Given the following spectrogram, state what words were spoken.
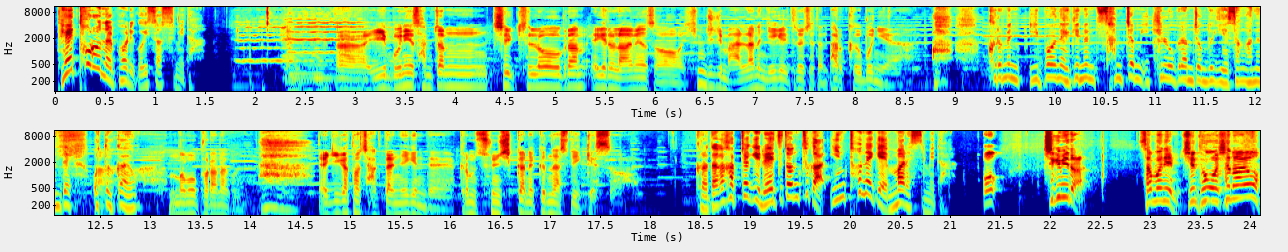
대토론을 벌이고 있었습니다. 아, 이분이 3.7kg 아기를 낳으면서 힘주지 말라는 얘기를 들으셨던 바로 그분이야. 아, 그러면 이번 아기는 3.2kg 정도 예상하는데 어떨까요? 너무 불안하군. 아, 아기가 더 작다는 얘긴데 그럼 순식간에 끝날 수도 있겠어. 그러다가 갑자기 레지던트가 인턴에게 말했습니다. 어, 지금이다. 사모님 진통 오시나요?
